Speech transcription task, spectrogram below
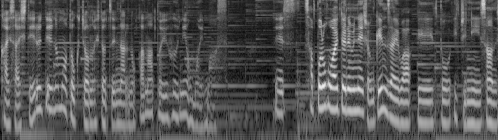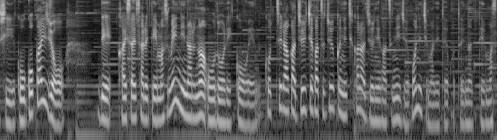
開催しているっていうのも特徴の一つになるのかなというふうに思います。で札幌ホワイトイルミネーション現在は、えーと、と12345回以上で開催されています。メインになるのは大通公園。こちらが11月19日から12月25日までということになっています。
